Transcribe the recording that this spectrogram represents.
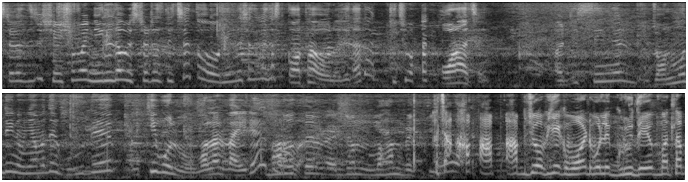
স্ট্যাটাস দিচ্ছি। সেই সময় নীলদাও স্ট্যাটাস দিচ্ছে তো নীলের সাথে জাস্ট কথা হলো যে দাদা কিছু একটা করা চাই। অরিজিৎ সিং এর জন্মদিন উনি আমাদের গুরুদেব মানে কি বলবো বলার বাইরে ভারতের একজন মহান ব্যক্তি अच्छा आप आप आप जो अभी एक वर्ड बोले गुरुदेव मतलब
